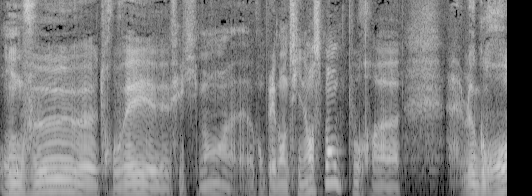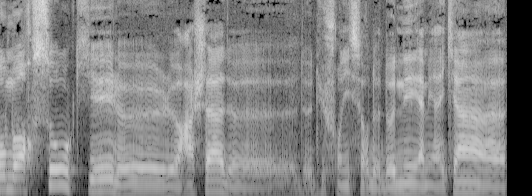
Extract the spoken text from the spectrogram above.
on veut euh, trouver effectivement un complément de financement pour le gros morceau qui est le, rachat de, du fournisseur de données américain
